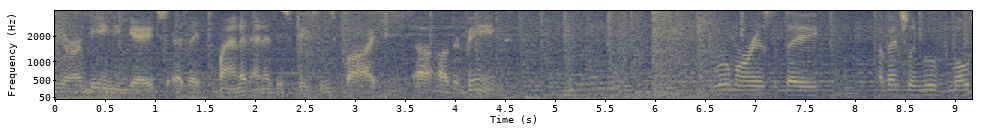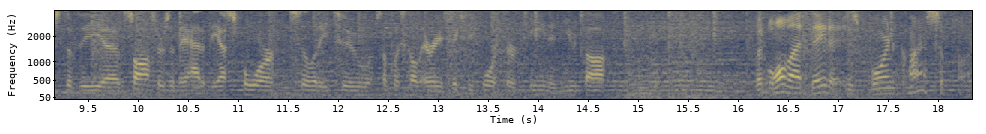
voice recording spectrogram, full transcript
We are being engaged as a planet and as a species by uh, other beings. Rumor is that they eventually moved most of the uh, saucers that they had at the S4 facility to someplace called Area 6413 in Utah. But all that data is born classified.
